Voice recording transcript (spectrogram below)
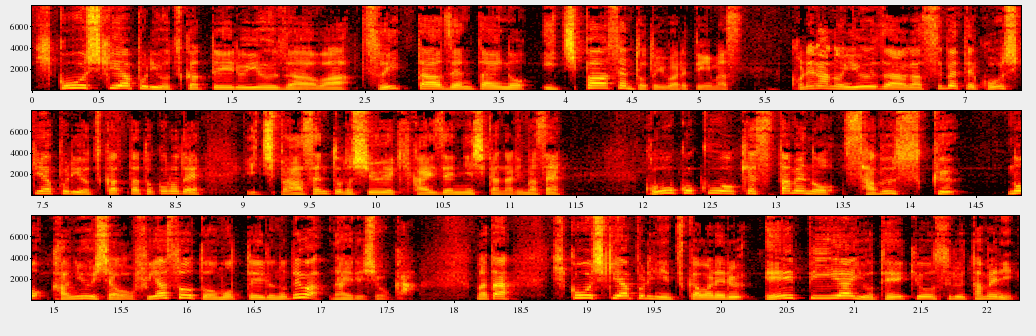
非公式アプリを使っているユーザーはツイッター全体の1%と言われています。これらのユーザーがすべて公式アプリを使ったところで1%の収益改善にしかなりません。広告を消すためのサブスクの加入者を増やそうと思っているのではないでしょうか。また非公式アプリに使われる API を提供するために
